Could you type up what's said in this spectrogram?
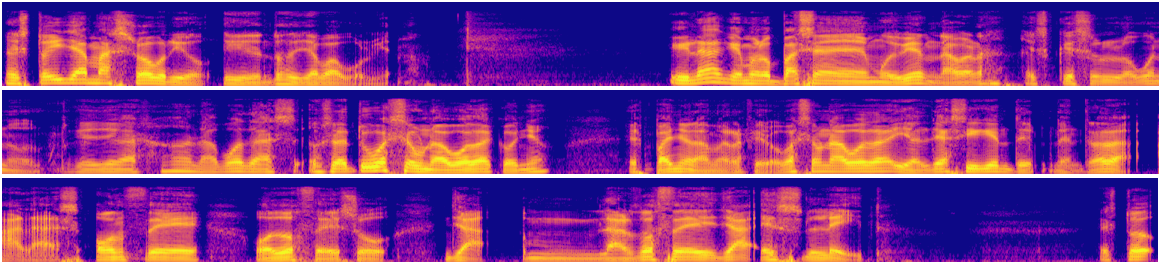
estoy ya más sobrio y entonces ya va volviendo. Y nada que me lo pasé muy bien la verdad. Es que eso es lo bueno que llegas a ah, la boda o sea tú vas a una boda coño española me refiero vas a una boda y al día siguiente de entrada a las 11 o 12 eso ya mm, las 12 ya es late esto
